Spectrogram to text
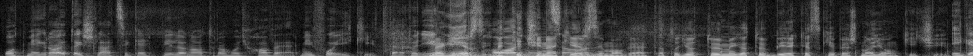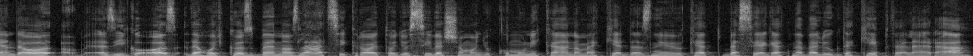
ott még rajta is látszik egy pillanatra, hogy haver, mi folyik itt? Tehát, hogy itt Meg, érzi, ülünk meg kicsinek 30-an. érzi magát, tehát hogy ott ő még a többiekhez képest nagyon kicsi. Igen, de a, ez igaz, de hogy közben az látszik rajta, hogy ő szívesen mondjuk kommunikálna, megkérdezni őket, beszélgetne velük, de képtelen rá,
